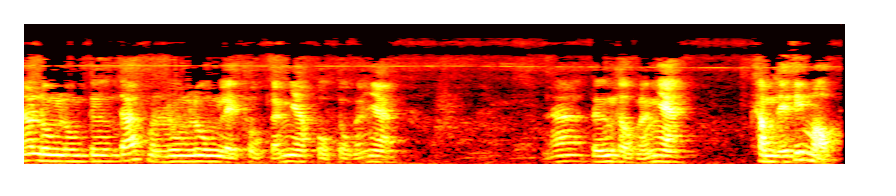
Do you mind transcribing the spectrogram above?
nó luôn luôn tương tác mình luôn luôn lệ thuộc lẫn nhau phụ thuộc lẫn nhau. Nó tương thuộc lẫn nhau. Không thể thiếu một.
